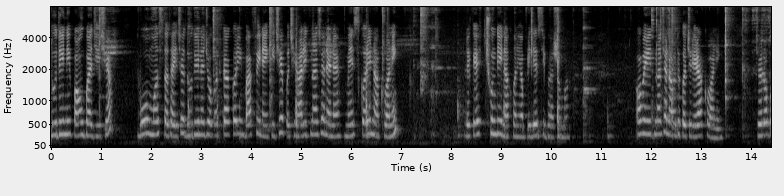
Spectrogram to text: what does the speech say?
દૂધીની પાઉંભાજી છે. બહુ મસ્ત થઈ છે. દૂધીને જો કટકા કરી બાફી નાખી છે, પછી આ રીતના છે ને એને મેસ કરી નાખવાની. એટલે કે છૂંદી નાખવાની આપણી દેશી ભાષામાં. આવી રીતના છે ને અધ કચરી રાખવાની. જે લોકો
